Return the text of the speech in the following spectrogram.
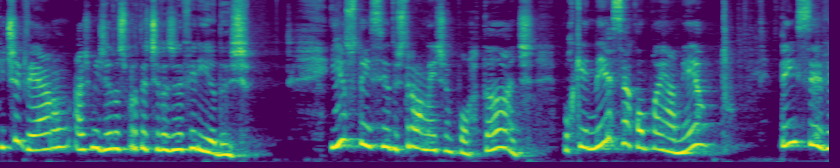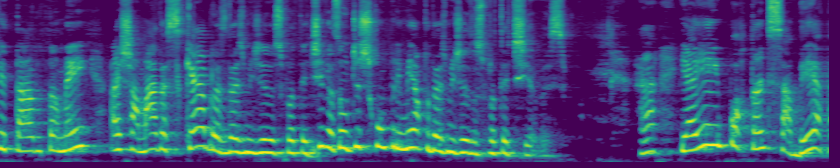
que tiveram as medidas protetivas deferidas. Isso tem sido extremamente importante porque nesse acompanhamento tem se evitado também as chamadas quebras das medidas protetivas ou descumprimento das medidas protetivas. Tá? E aí é importante saber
